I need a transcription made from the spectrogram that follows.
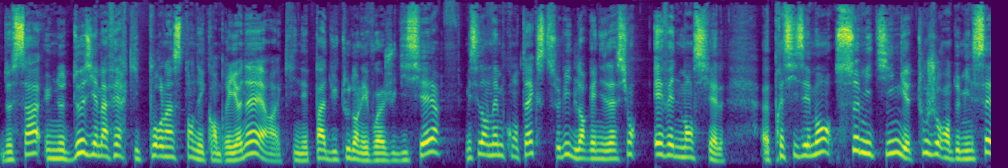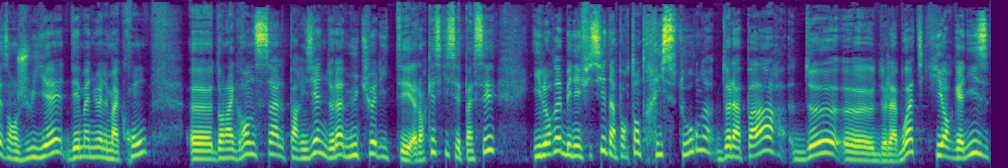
de ça une deuxième affaire qui, pour l'instant, n'est qu'embryonnaire, qui n'est pas du tout dans les voies judiciaires, mais c'est dans le même contexte, celui de l'organisation événementielle. Euh, précisément, ce meeting, toujours en 2016, en juillet, d'Emmanuel Macron, euh, dans la grande salle parisienne de la Mutualité. Alors, qu'est-ce qui s'est passé? Il aurait bénéficié d'importantes ristournes de la part de, euh, de la boîte qui organise,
